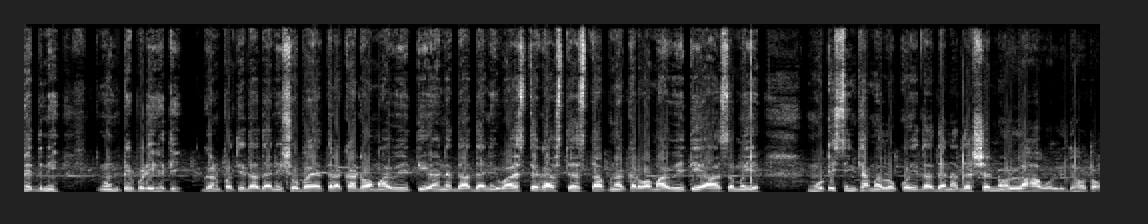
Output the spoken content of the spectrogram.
મેદની ઉમટી પડી હતી. ગણપતિ દાદાની શોભાયાત્રા કાઢવામાં આવી હતી અને દાદાની વાસ્તે ગાસ્તે સ્થાપના કરવામાં આવી હતી. આ સમયે મોટી સંખ્યામાં લોકોએ દાદાના દર્શનનો લહાવો લીધો હતો.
